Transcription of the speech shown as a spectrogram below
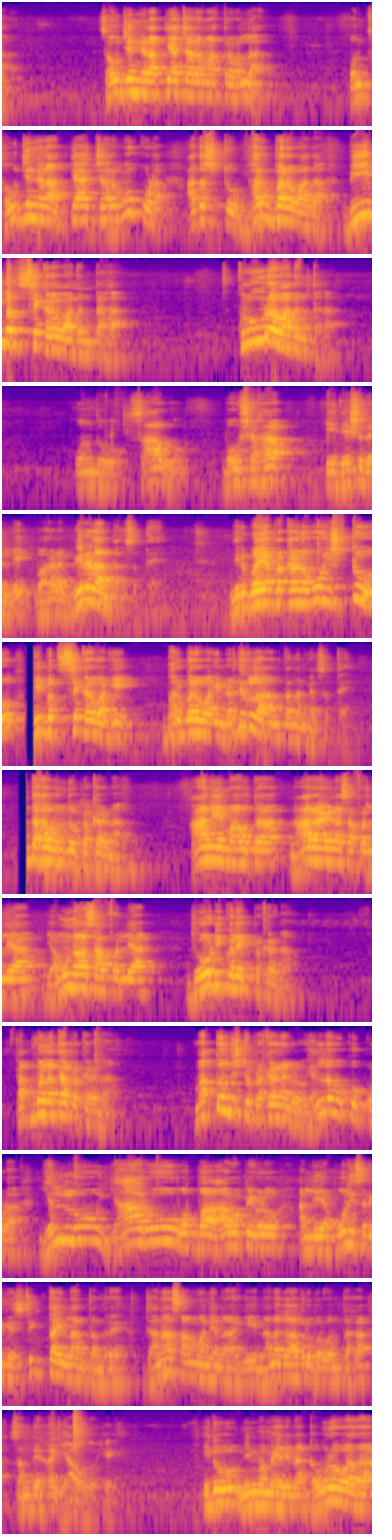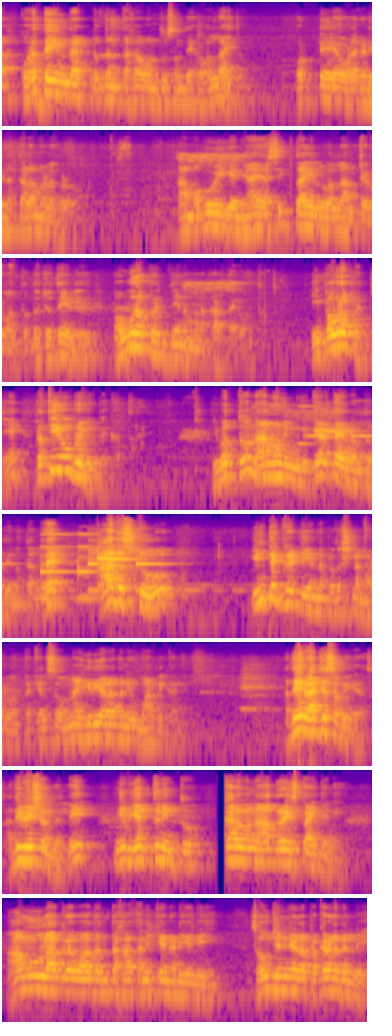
ಸೌಜನ್ಯಳ ಅತ್ಯಾಚಾರ ಮಾತ್ರವಲ್ಲ. ಒಂದು ಸೌಜನ್ಯಳ ಅತ್ಯಾಚಾರವೂ ಕೂಡ ಆದಷ್ಟು ಭರ್ಭರವಾದ ಬೀಭತ್ಸ್ಯಕರವಾದಂತಹ ಕ್ರೂರವಾದಂತಹ ಒಂದು ಸಾವು ಬಹುಶಃ ಈ ದೇಶದಲ್ಲಿ ಬಹಳ ವಿರಳ ಅಂತ ಅನಿಸುತ್ತೆ. ನಿರ್ಭಯ ಪ್ರಕರಣವು ಇಷ್ಟು ಬೀಭತ್ಸ್ಯಕರವಾಗಿ ಬರ್ಬರವಾಗಿ ನಡೆದಿರಲ್ಲ ಅಂತ ನನಗನ್ಸುತ್ತೆ ಅಂತಹ ಒಂದು ಪ್ರಕರಣ, ಆನೆ ಮಾವುತ, ನಾರಾಯಣ ಸಾಫಲ್ಯ, ಯಮುನಾ ಸಾಫಲ್ಯ, ಜೋಡಿ ಕೊಲೆ ಪ್ರಕರಣ, ಪದ್ಮಲತಾ ಪ್ರಕರಣ, ಮತ್ತೊಂದಿಷ್ಟು ಪ್ರಕರಣಗಳು ಎಲ್ಲವಕ್ಕೂ ಕೂಡ ಎಲ್ಲೂ ಯಾರೂ ಒಬ್ಬ ಆರೋಪಿಗಳು ಅಲ್ಲಿಯ ಪೊಲೀಸರಿಗೆ ಸಿಗ್ತಾ ಇಲ್ಲ ಅಂತಂದರೆ ಜನಸಾಮಾನ್ಯನಾಗಿ ನನಗಾದರೂ ಬರುವಂತಹ ಸಂದೇಹ ಯಾವುದು ಹೇಳಿ. ಇದು ನಿಮ್ಮ ಮೇಲಿನ ಗೌರವದ ಕೊರತೆಯಿಂದ ಬಂದಂತಹ ಒಂದು ಸಂದೇಹವಲ್ಲ ಇದು. ಹೊಟ್ಟೆಯ ಒಳಗಡಿನ ತಳಮಳಗಳು. ಆ ಮಗುವಿಗೆ ನ್ಯಾಯ ಸಿಗ್ತಾ ಇಲ್ವಲ್ಲ ಅಂತ ಹೇಳುವಂಥದ್ದು ಜೊತೆಯಲ್ಲಿ ಪೌರ ಪ್ರಜ್ಞೆ ನಮ್ಮನ್ನು ಕಾಡ್ತಾ ಇರುವಂಥದ್ದು. ಈ ಪೌರ ಪ್ರಜ್ಞೆ ಪ್ರತಿಯೊಬ್ಬರಿಗೂ ಇರಬೇಕಾಗ್ತದೆ ಇವತ್ತು ನಾನು ನಿಮಗೆ ಕೇಳ್ತಾ ಇರುವಂಥದ್ದು ಏನು ಅಂತಂದರೆ ಆದಷ್ಟು ಇಂಟಗ್ರಿಟಿಯನ್ನು ಪ್ರದರ್ಶನ ಮಾಡುವಂಥ ಕೆಲಸವನ್ನು ಹಿರಿಯರಾದ ನೀವು ಮಾಡಬೇಕಾಗಿತ್ತು. ಅದೇ ರಾಜ್ಯಸಭೆಯ ಅಧಿವೇಶನದಲ್ಲಿ ನೀವು ಎದ್ದು ನಿಂತು ಸರ್ಕಾರವನ್ನು ಆಗ್ರಹಿಸ್ತಾ ಇದ್ದೇನೆ. ಆಮೂಲಾಗ್ರವಾದಂತಹ ತನಿಖೆ ನಡೆಯಲಿ ಸೌಜನ್ಯಳ ಪ್ರಕರಣದಲ್ಲಿ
